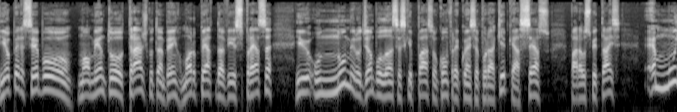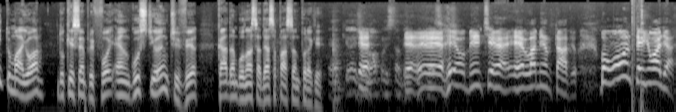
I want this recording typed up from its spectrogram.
e eu percebo um aumento trágico também. Eu moro perto da Via Expressa e o número de ambulâncias que passam com frequência por aqui, porque é acesso para hospitais, é muito maior do que sempre foi. É angustiante ver cada ambulância dessa passando por aqui. É, aqui Higienópolis é, também. É, é realmente é, é, lamentável. Bom, ontem, olha,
